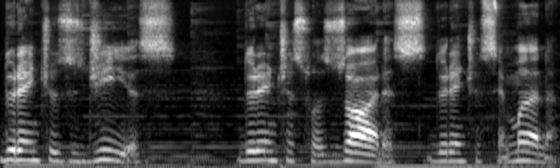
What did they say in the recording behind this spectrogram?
durante os dias, durante as suas horas, durante a semana?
